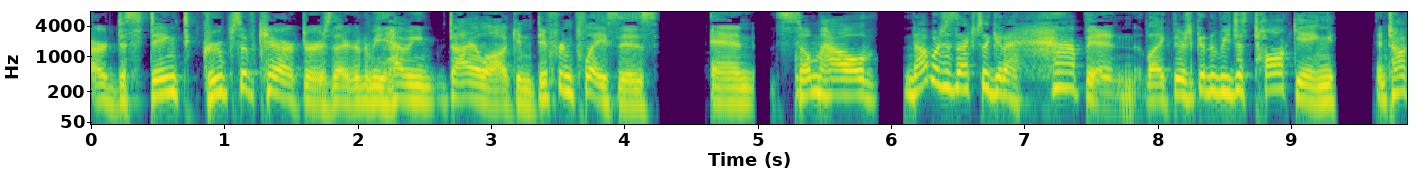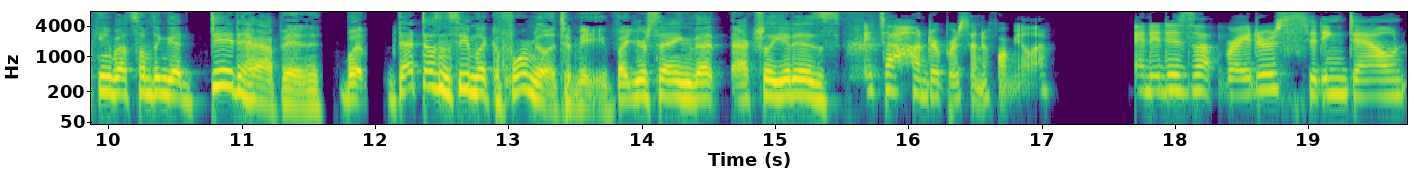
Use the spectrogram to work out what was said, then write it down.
are distinct groups of characters that are going to be having dialogue in different places, and somehow not much is actually going to happen. Like there's going to be just talking and talking about something that did happen, but that doesn't seem like a formula to me. But you're saying that actually it is. It's a hundred percent a formula. And it is writers sitting down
